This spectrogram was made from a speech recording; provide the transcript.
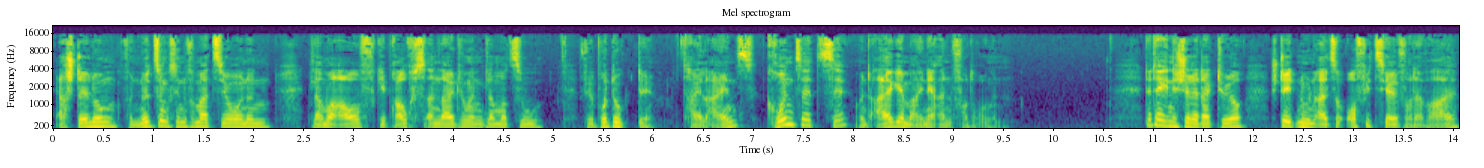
Erstellung von Nutzungsinformationen Klammer auf, Gebrauchsanleitungen Klammer zu, für Produkte Teil 1 Grundsätze und allgemeine Anforderungen der technische Redakteur steht nun also offiziell vor der Wahl,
